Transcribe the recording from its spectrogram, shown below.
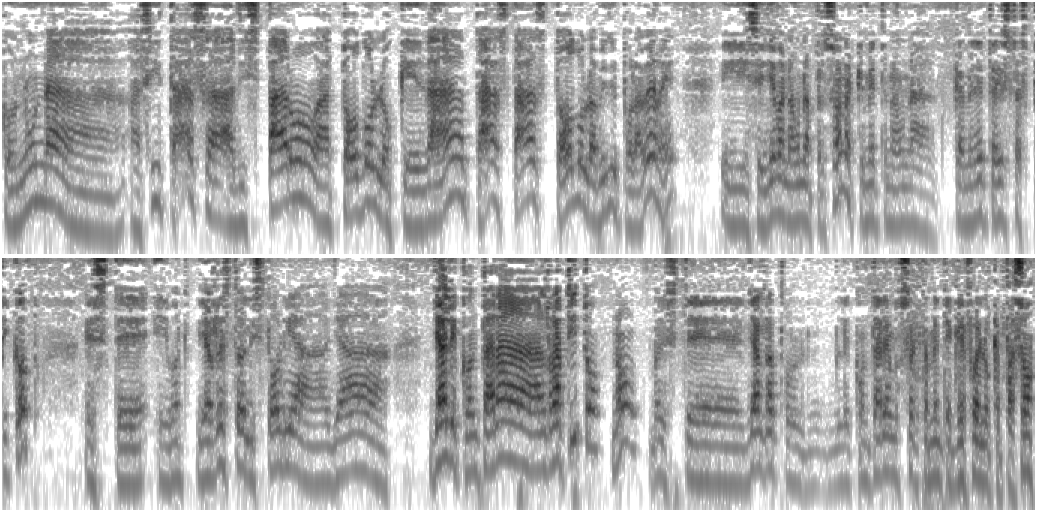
con una así tasa, a disparo a todo lo que da, tas, tas, todo lo habido y por haber, ¿eh? Y se llevan a una persona que meten a una camioneta de estas pick-up, este, y bueno, y el resto de la historia ya, ya le contará al ratito, ¿no? Este, ya al rato le contaremos exactamente qué fue lo que pasó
